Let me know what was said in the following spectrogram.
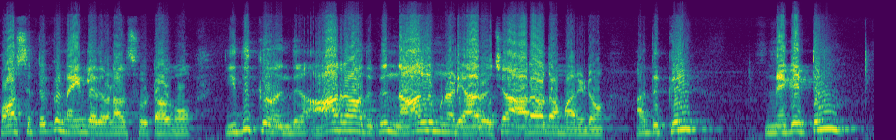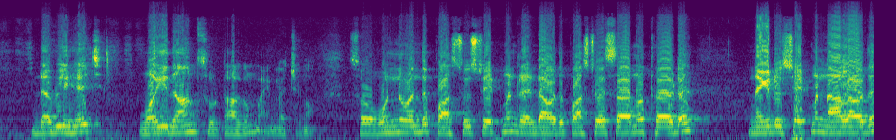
பாசிட்டிவ்க்கு நைனில் எது வேணாலும் சூட் ஆகும். இதுக்கு வந்து ஆறாவதுக்கு நாலு முன்னாடி ஆறு வச்சா ஆறாவதாக மாறிடும். அதுக்கு நெகட்டிவ் டபிள்யூஹெச் ஒய் தான் சூட் ஆகும் மைண்டில் வச்சுக்கணும். ஸோ ஒன்று வந்து பாசிட்டிவ் ஸ்டேட்மெண்ட் ரெண்டாவது பாசிட்டிவ் எஸ்ஆர்னோ தேர்டு நெகட்டிவ் ஸ்டேட்மெண்ட் நாலாவது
